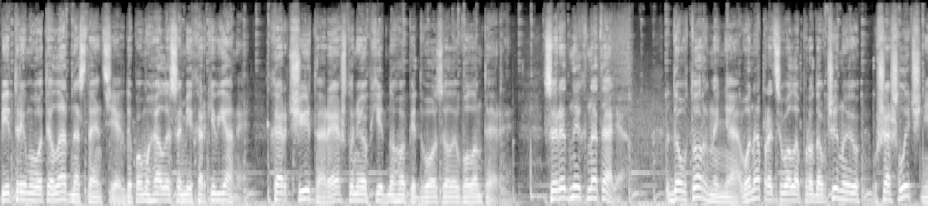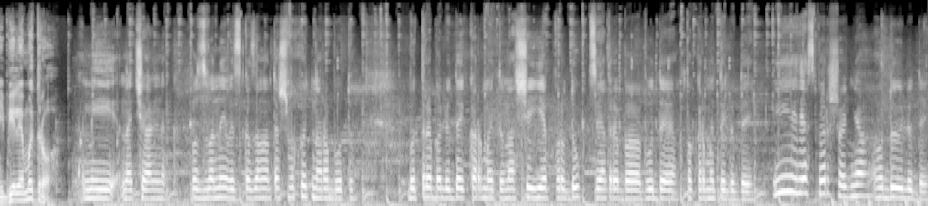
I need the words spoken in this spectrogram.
Підтримувати лад на станціях допомагали самі харків'яни. Харчі та решту необхідного підвозили волонтери. Серед них Наталя. До вторгнення вона працювала продавчиною в шашличній біля метро. Мій начальник позвонив і сказав, Наташ, виходь на роботу, бо треба людей кормити. У нас ще є продукція, треба буде покормити людей. І я з першого дня годую людей.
